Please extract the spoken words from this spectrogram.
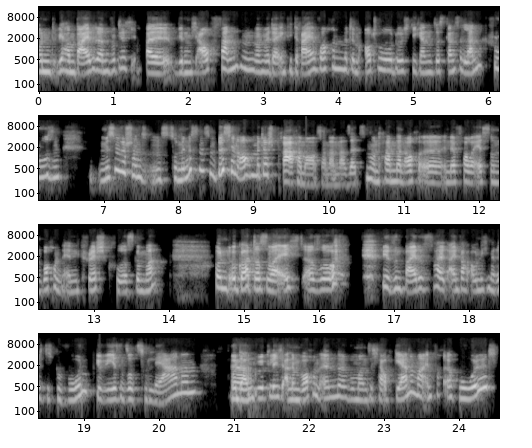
Und wir haben beide dann wirklich, weil wir nämlich auch fanden, wenn wir da irgendwie drei Wochen mit dem Auto durch die ganze, das ganze Land cruisen, müssen wir schon uns zumindest ein bisschen auch mit der Sprache mal auseinandersetzen und haben dann auch äh, in der VHS so einen Wochenend-Crashkurs gemacht. Und oh Gott, das war echt, also wir sind beides halt einfach auch nicht mehr richtig gewohnt gewesen, so zu lernen. Und ja. dann wirklich an einem Wochenende, wo man sich ja auch gerne mal einfach erholt,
